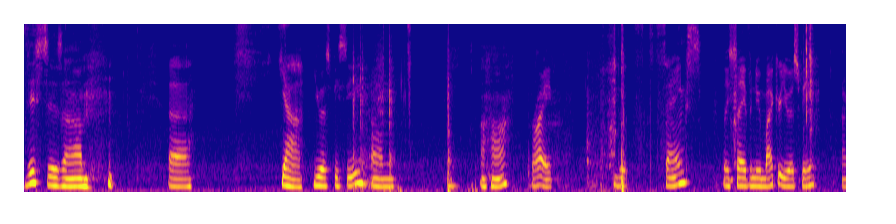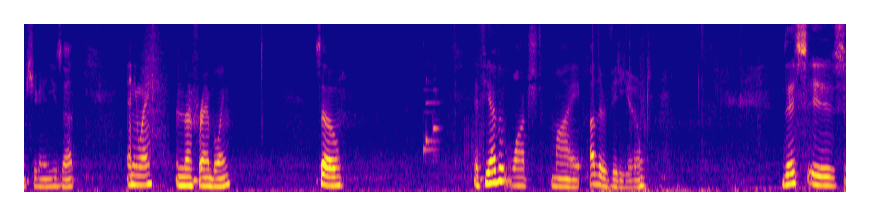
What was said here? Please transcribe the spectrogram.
This is, um, uh, yeah, USB-C, um, uh-huh, right. But thanks. At least I have a new micro USB. I'm actually going to use that. Anyway, enough rambling. So, if you haven't watched my other video, this is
